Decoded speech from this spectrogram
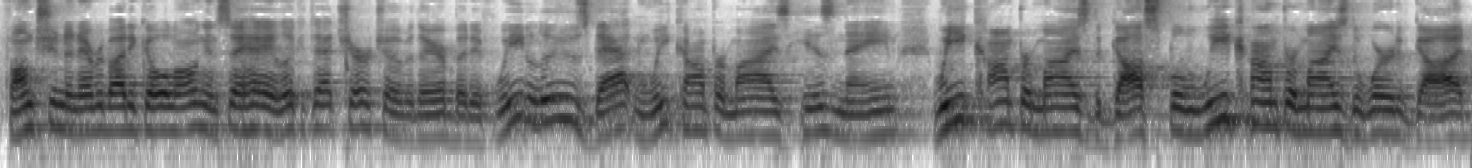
function and everybody go along and say, hey, look at that church over there. But if we lose that and we compromise His name, we compromise the gospel, we compromise the Word of God,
